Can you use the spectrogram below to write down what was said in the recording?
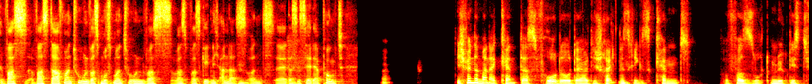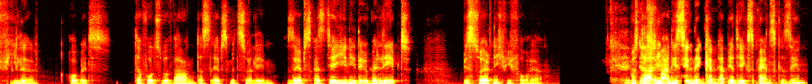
was, was darf man tun, was muss man tun, was, was, was geht nicht anders? Mhm. Und äh, das ist ja der Punkt. Ich finde, man erkennt, dass Frodo, der halt die Schrecken des Krieges kennt, versucht, möglichst viele Hobbits davor zu bewahren, das selbst mitzuerleben. Selbst als derjenige, der überlebt, bist du halt nicht wie vorher. Ich muss Das da immer an die Szene denken. Habt ihr die Expanse gesehen?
